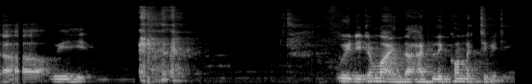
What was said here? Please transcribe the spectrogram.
uh, we we determine the hydraulic conductivity.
